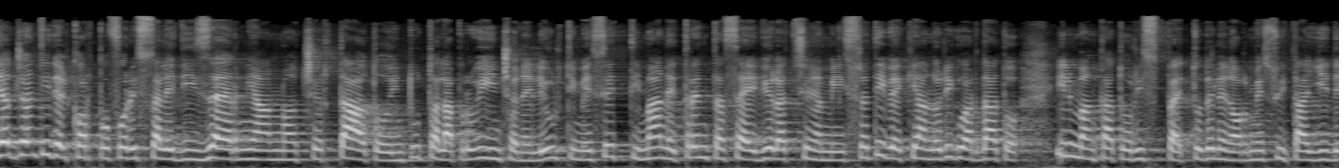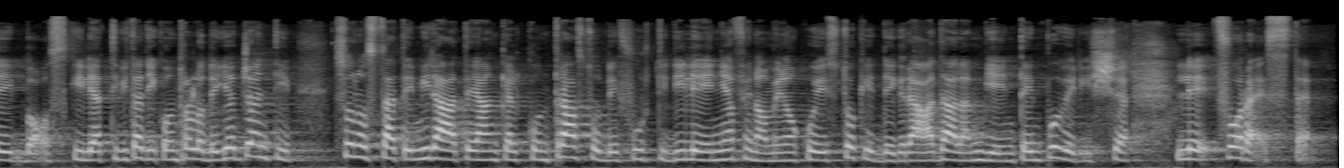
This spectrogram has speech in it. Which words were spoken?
Gli agenti del Corpo Forestale di Isernia hanno accertato in tutta la provincia nelle ultime settimane 36 violazioni amministrative che hanno riguardato il mancato rispetto delle norme sui tagli dei boschi. Le attività di controllo degli agenti sono state mirate anche al contrasto dei furti di legna, fenomeno questo che degrada l'ambiente e impoverisce le foreste.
